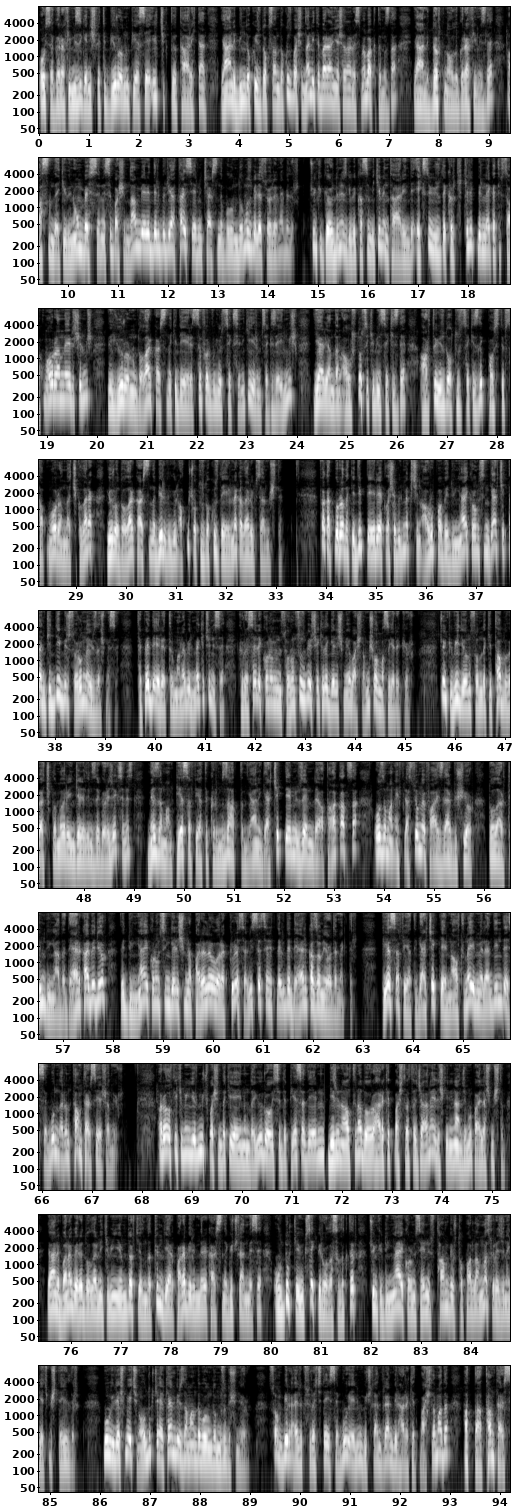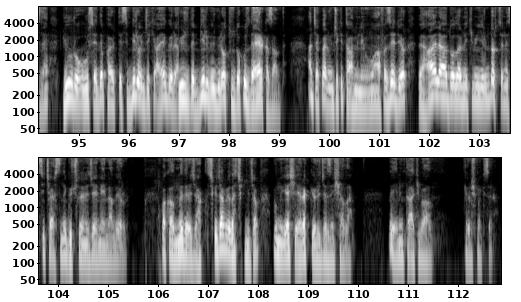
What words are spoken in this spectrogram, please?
Oysa grafimizi genişletip Euro'nun piyasaya ilk çıktığı tarihten yani 1999 başından itibaren yaşanan resme baktığımızda yani 4 nolu grafimizde aslında 2015 senesi başından beridir bir yatay seyrin içerisinde bulunduğumuz bile söylenebilir. Çünkü gördüğünüz gibi Kasım 2000 tarihinde eksi %42'lik bir negatif sapma oranına erişilmiş ve Euro'nun dolar karşısındaki değeri 0,8228'e inmiş. Diğer yandan Ağustos 2008'de artı %38'lik pozitif sapma oranına çıkılarak Euro dolar karşısında 1,6039 değerine kadar yükselmişti. Fakat buradaki dip değeri yaklaşabilmek için Avrupa ve dünya ekonomisinin gerçekten ciddi bir sorunla yüzleşmesi, tepe değere tırmanabilmek için ise küresel ekonominin sorunsuz bir şekilde gelişmeye başlamış olması gerekiyor. Çünkü videonun sonundaki tablo ve açıklamaları incelediğinizde göreceksiniz ne zaman piyasa fiyatı kırmızı hattın yani gerçek değerin üzerinde atağa kalksa o zaman enflasyon ve faizler düşüyor. Dolar tüm dünyada değer kaybediyor ve dünya ekonomisinin gelişimine paralel olarak küresel hisse senetleri de değer kazanıyor demektir. Piyasa fiyatı gerçek değerin altına ivmelendiğinde ise bunların tam tersi yaşanıyor. Aralık 2023 başındaki yayınımda Euro ise de piyasa değerinin birin altına doğru hareket başlatacağına ilişkin inancımı paylaşmıştım. Yani bana göre doların 2024 yılında tüm diğer para birimleri karşısında güçlenmesi oldukça yüksek bir olasılıktır. Çünkü dünya ekonomisi henüz tam bir toparlanma sürecine geçmiş değildir. Bu iyileşme için oldukça erken bir zamanda bulunduğumuzu düşünüyorum. Son bir aylık süreçte ise bu eğilim güçlendiren bir hareket başlamadı. Hatta tam tersine Euro-USD paritesi bir önceki aya göre %1,39 değer kazandı. Ancak ben önceki tahminimi muhafaza ediyor ve hala doların 2024 senesi içerisinde güçleneceğine inanıyorum. Bakalım ne derece haklı çıkacağım ya da çıkmayacağım. Bunu yaşayarak göreceğiz inşallah. Beğenin takibi alın. Görüşmek üzere.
